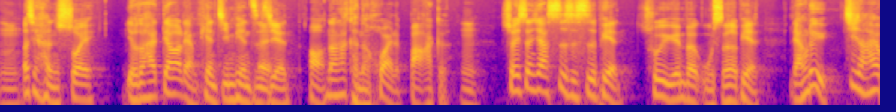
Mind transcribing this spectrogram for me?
嗯，而且很衰，有的还掉到两片晶片之间，哦，那它可能坏了八个，嗯，所以剩下四十四片除以原本五十二片。良率竟然还有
